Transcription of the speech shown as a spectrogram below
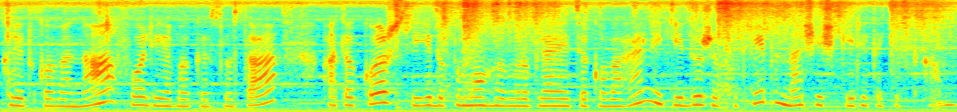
клітковина, фолієва кислота, а також з її допомогою виробляється колаген, який дуже потрібен нашій шкірі та кісткам.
